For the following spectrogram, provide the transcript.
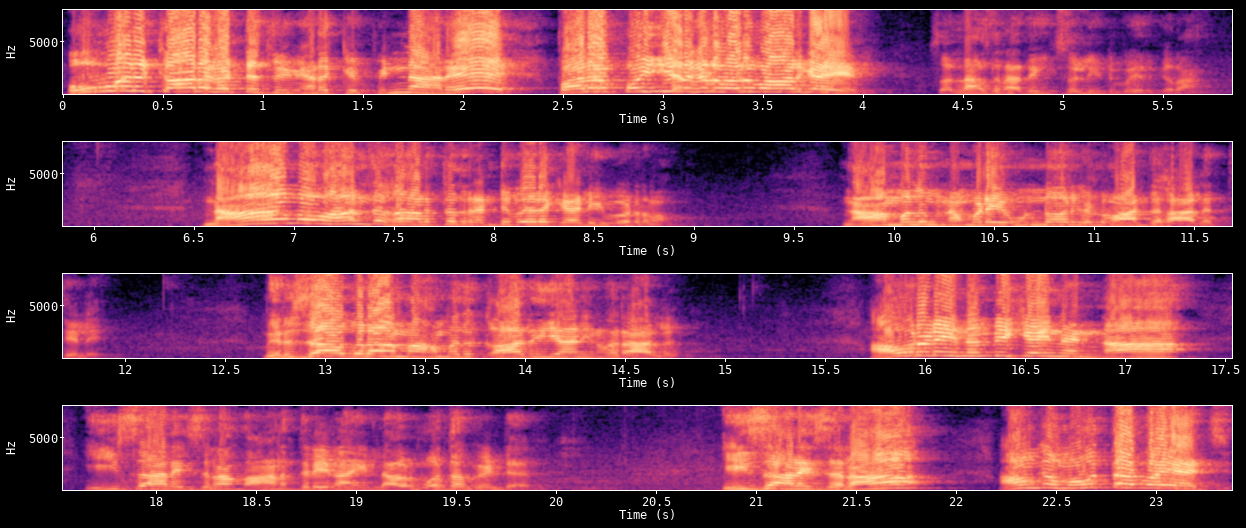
ஒவ்வொரு காலகட்டத்திலும் எனக்கு பின்னாலே பல பொய்யர்கள் வருவார்கள். சொல்லாசன் அதையும் சொல்லிட்டு போயிருக்கிறான். நாம வாழ்ந்த காலத்தில் ரெண்டு பேரை கேள்விப்படுறோம். நாமளும் நம்முடைய முன்னோர்கள் வாழ்ந்த காலத்திலே. மிர்சா குலாம் அகமது காதியானின் ஒரு ஆள். அவருடைய நம்பிக்கை என்னன்னா ஈசா அலைசலாம் வானத்திலாம் இல்லை அவர் மொத்தம் போயிட்டார். ஈசா அலைசலாம் அவங்க மௌத்தா போயாச்சு.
